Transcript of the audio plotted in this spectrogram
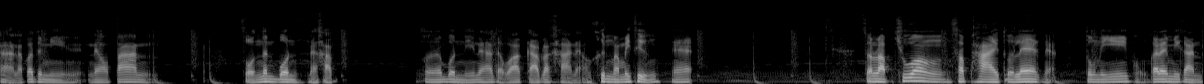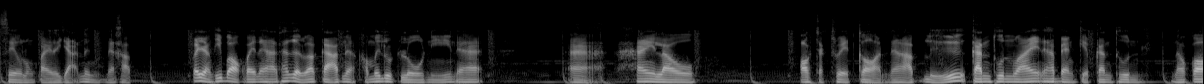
อ่าแล้วก็จะมีแนวต้านโซนด้านบนนะครับโซนด้านบนนี้นะฮะแต่ว่ากราฟราคาเนี่ยเขาขึ้นมาไม่ถึงนะฮะสำหรับช่วงสปายตัวแรกเนี่ย ตรงนี้ผมก็ได้มีการเซลล์ลงไประยะหนึ่งนะครับ ก็อย่างที่บอกไปนะฮะถ้าเกิดว่ากราฟเนี่ยเขาไม่หลุดโลนี้นะฮะอ่าให้เราออกจากเทรดก่อนนะครับ หรือกันทุนไว้นะครับ แบ่งเก็บกันทุน แล้วก็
